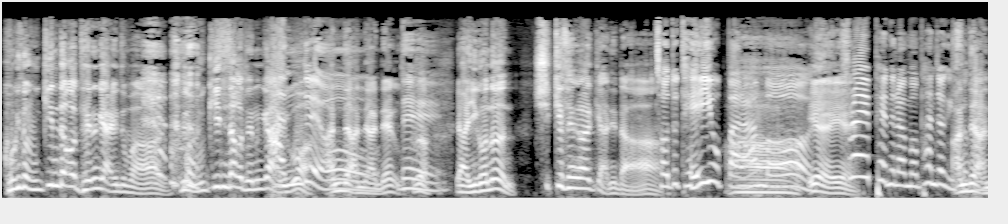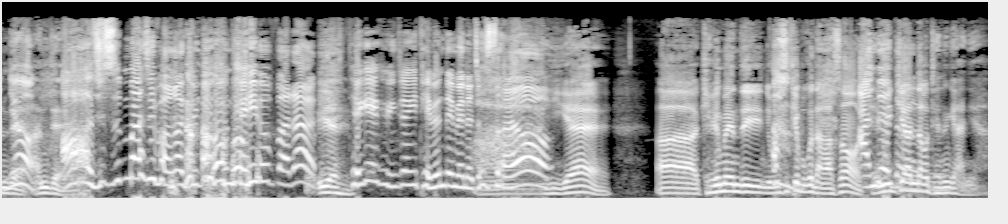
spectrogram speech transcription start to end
거기서 웃긴다고 되는 게 아니더만. 그 웃긴다고 되는 게안 아니고 돼요. 안 돼, 안 돼, 안 돼. 네. 야 이거는 쉽게 생각할 게 아니다. 저도 대희 오빠랑 아, 한번 예, 예. 프라이팬을 한번 판 적이 안 돼, 있었거든요. 안 돼, 안 돼. 아주 쓴맛을 봐가지고 대희 오빠랑 예. 되게 굉장히 데면데면해졌어요. 아, 이게 아 개그맨들이 우습게 보고 나가서 안 재밌게 되더라고요. 한다고 되는 게 아니야.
